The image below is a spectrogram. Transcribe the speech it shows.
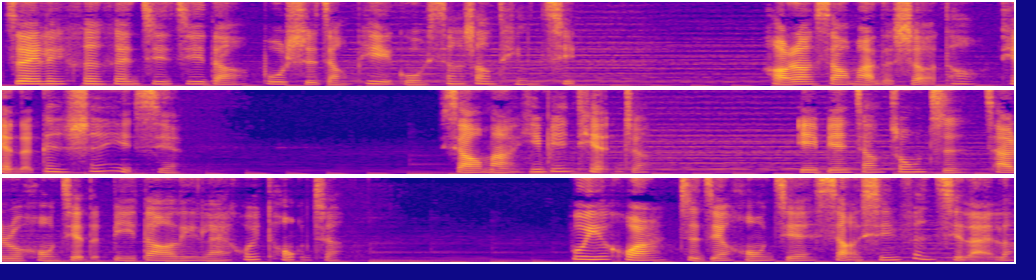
嘴里哼哼唧唧的，不时将屁股向上挺起，好让小马的舌头舔得更深一些。小马一边舔着，一边将中指插入红姐的逼道里来回捅着。不一会儿，只见红姐小兴奋起来了，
